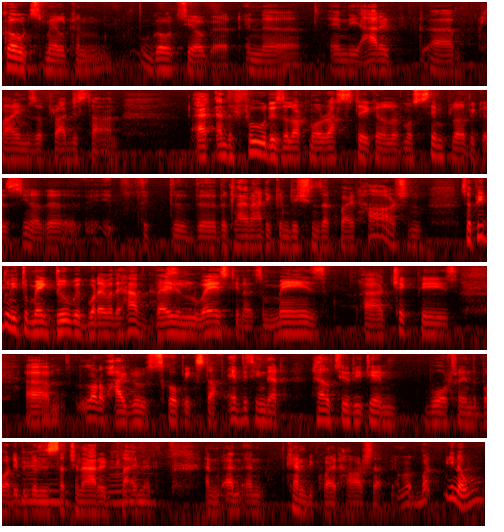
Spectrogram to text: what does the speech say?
goat's milk and goat's yogurt in the in the arid uh, climes of Rajasthan, and, and the food is a lot more rustic and a lot more simpler because you know the it, the, the, the climatic conditions are quite harsh, and so people need to make do with whatever they have. Very little waste. You know, it's maize, uh, chickpeas, um, a lot of hygroscopic stuff. Everything that helps you retain water in the body because it's such an arid climate, and, and and can be quite harsh. That way. but you know,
